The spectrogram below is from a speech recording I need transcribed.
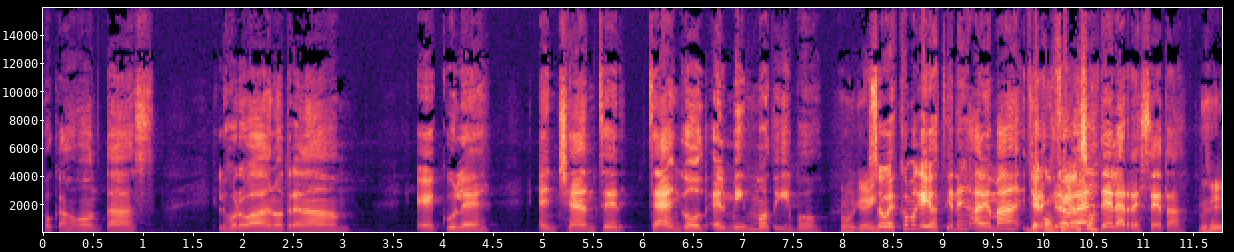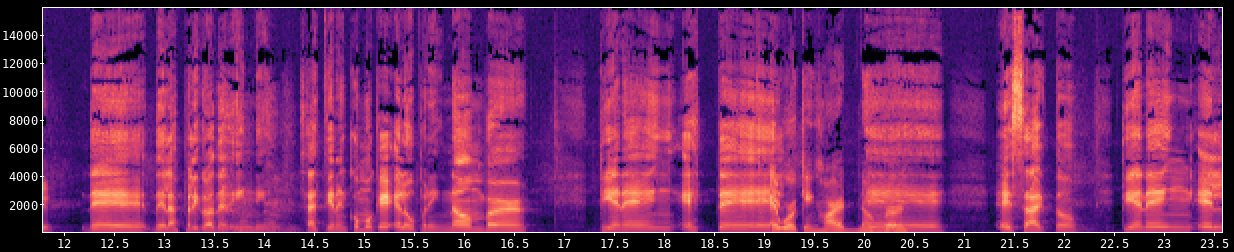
Pocahontas, El Jorobado de Notre Dame, Hércules, Enchanted, Tangled, el mismo tipo. Ok. So, es como que ellos tienen, además, yo De les quiero hablar de la receta Sí. de, de las películas de Disney. O sea, tienen como que el opening number, tienen este... El Working Hard number. eh, exacto. Tienen el,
